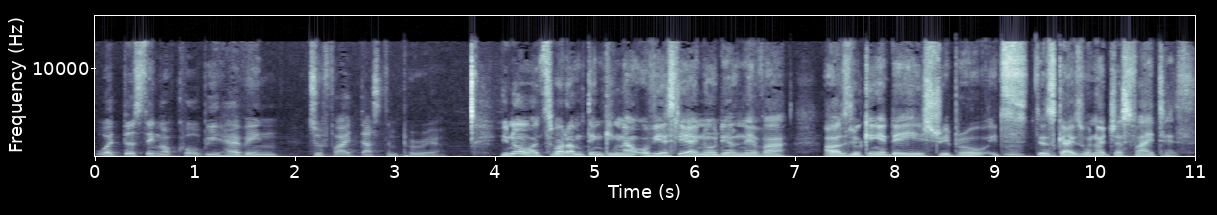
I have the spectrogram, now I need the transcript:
with this thing of Kobe having to fight Dustin Poirier. You know what's what I'm thinking now? Obviously, I Mm. know they'll never. I was looking at their history, bro. It's Mm. these guys were not just fighters.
